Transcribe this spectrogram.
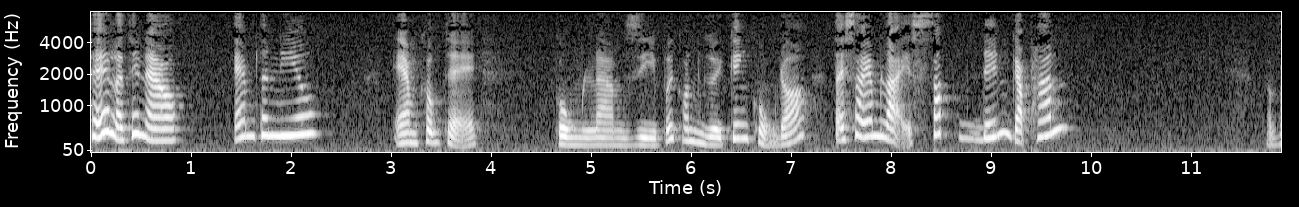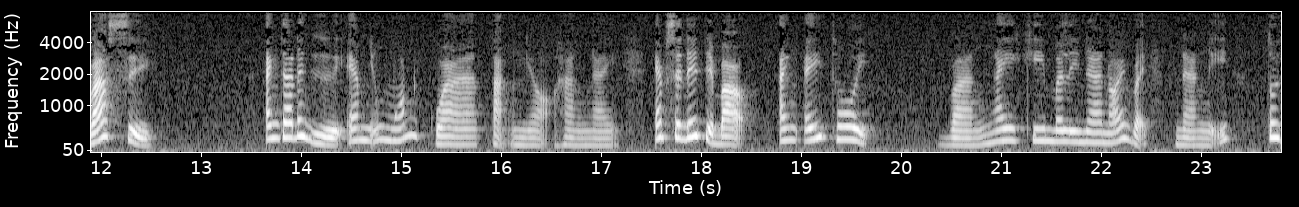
Thế là thế nào? Em thân yêu? Em không thể cùng làm gì với con người kinh khủng đó. Tại sao em lại sắp đến gặp hắn? Vasi, anh ta đã gửi em những món quà tặng nhỏ hàng ngày. Em sẽ đến để bảo anh ấy thôi. Và ngay khi Melina nói vậy, nàng nghĩ tôi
